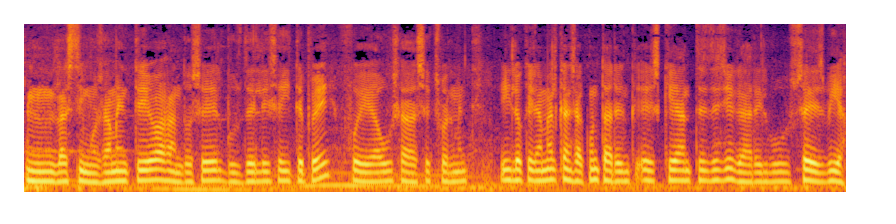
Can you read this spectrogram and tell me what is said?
Mm, Lastimosamente bajándose del bus del SITP fue abusada sexualmente. Y lo que ya me alcanza a contar es que antes de llegar el bus se desvía.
